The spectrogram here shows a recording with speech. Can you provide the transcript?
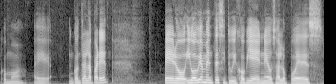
como eh, en contra de la pared. Pero, y obviamente si tu hijo viene, o sea, lo puedes,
